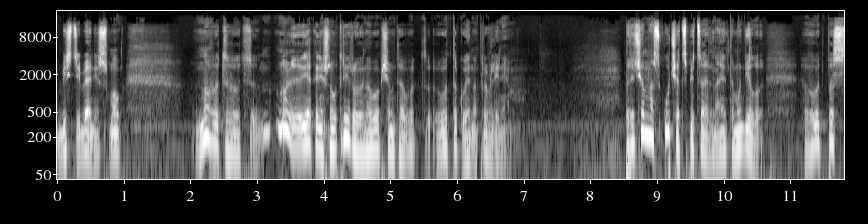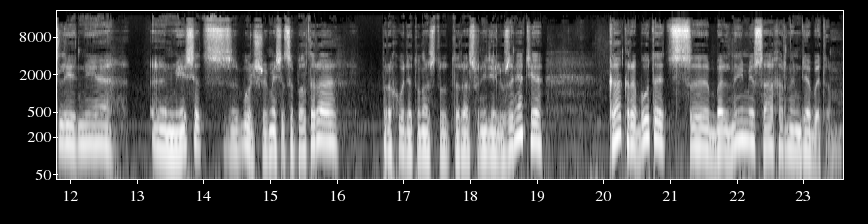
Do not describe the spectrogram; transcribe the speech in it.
без тебя не смог. Ну, вот, вот, ну, я, конечно, утрирую, но, в общем-то, вот, вот такое направление. Причем нас учат специально этому делу. Вот последний э, месяц, больше месяца полтора, проходят у нас тут раз в неделю занятия как работать с больными сахарным диабетом.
